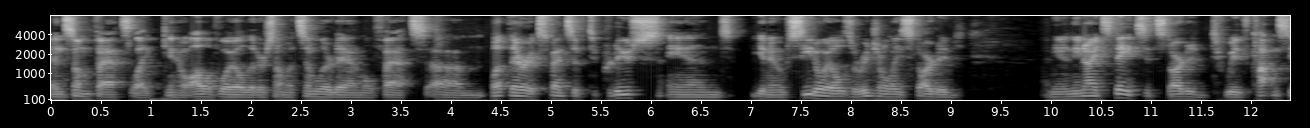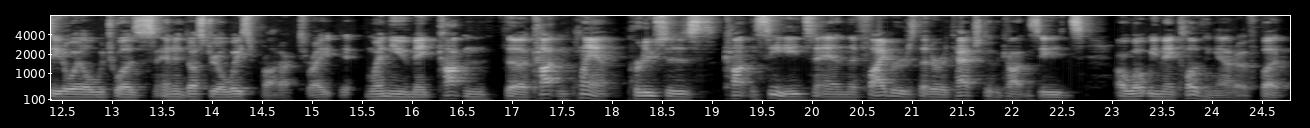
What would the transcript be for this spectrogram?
and some fats like you know olive oil that are somewhat similar to animal fats um, but they're expensive to produce and you know seed oils originally started I mean, in the United States, it started with cottonseed oil, which was an industrial waste product, right? When you make cotton, the cotton plant produces cotton seeds, and the fibers that are attached to the cotton seeds are what we make clothing out of. But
